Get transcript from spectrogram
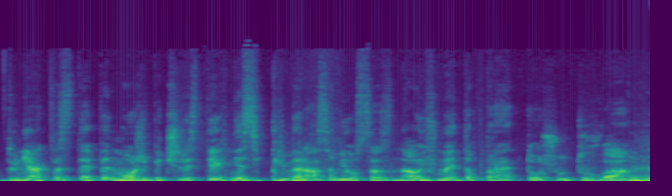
до някаква степен, може би чрез техния си пример, аз съм я осъзнал и в момента правя точно това Мгм.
